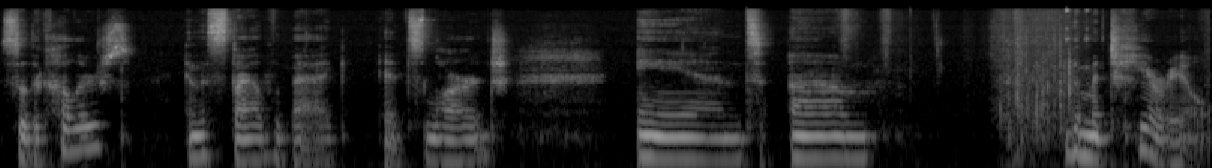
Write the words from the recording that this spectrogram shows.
so the colors and the style of the bag. It's large and um, the material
